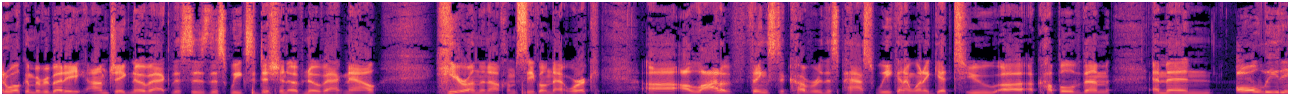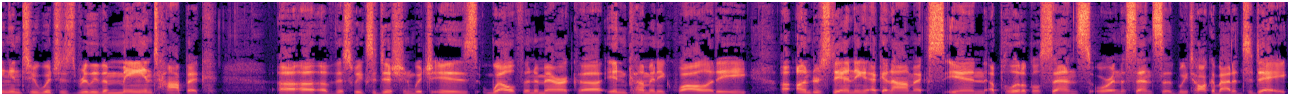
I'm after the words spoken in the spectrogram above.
And welcome, everybody. I'm Jake Novak. This is this week's edition of Novak Now here on the Nachum Segal Network. Uh, a lot of things to cover this past week, and I want to get to uh, a couple of them, and then all leading into which is really the main topic uh, of this week's edition, which is wealth in America, income inequality, uh, understanding economics in a political sense or in the sense that we talk about it today.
